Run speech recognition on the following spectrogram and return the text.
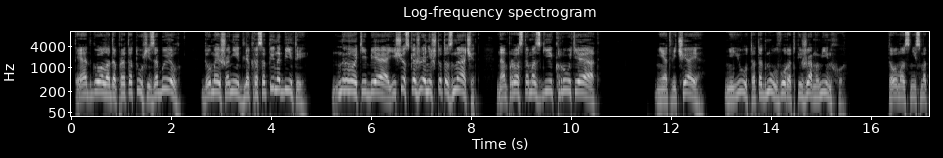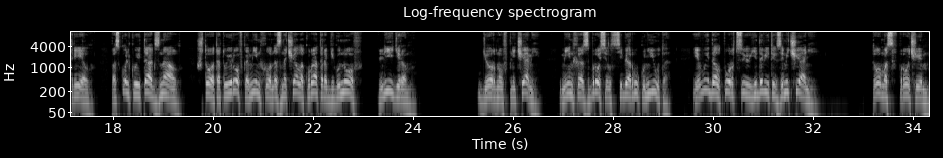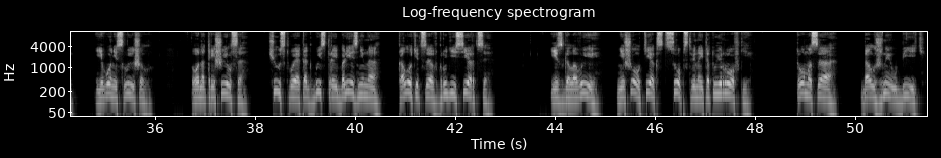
«Ты от голода про татухи забыл? Думаешь, они для красоты набиты? Ну тебя, еще скажи, они что-то значат. Нам просто мозги крутят!» Не отвечая, Ньют отогнул ворот пижамы Минхо. Томас не смотрел, поскольку и так знал, что татуировка Минхо назначала куратора бегунов лидером. Дернув плечами, Минха сбросил с себя руку Ньюта и выдал порцию ядовитых замечаний. Томас, впрочем, его не слышал. Он отрешился, чувствуя, как быстро и болезненно колотится в груди сердце. Из головы не шел текст собственной татуировки. Томаса должны убить.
